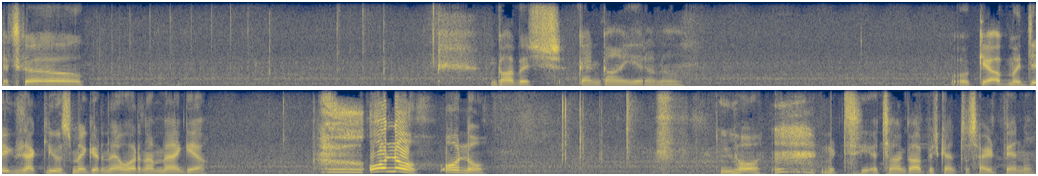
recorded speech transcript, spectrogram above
Let's go. गार्बेज कैन कहाँ ये रहा ना? ओके अब मुझे एग्जैक्टली उसमें गिरना है वरना मैं गया। ओ नो ओ नो लो सी अच्छा गार्बेज कैन तो साइड पे है ना।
